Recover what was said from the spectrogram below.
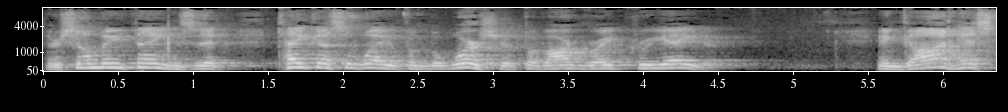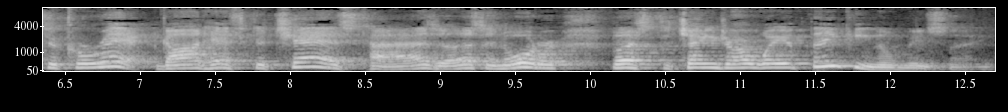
There's so many things that take us away from the worship of our great Creator. And God has to correct, God has to chastise us in order for us to change our way of thinking on these things.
